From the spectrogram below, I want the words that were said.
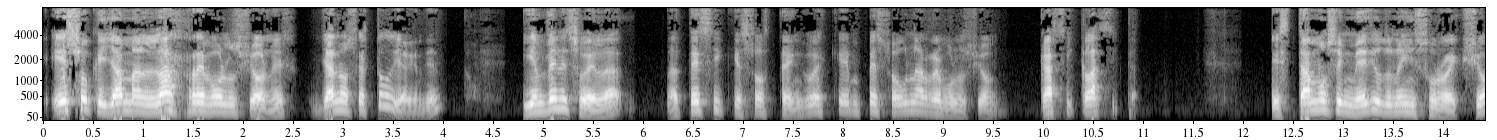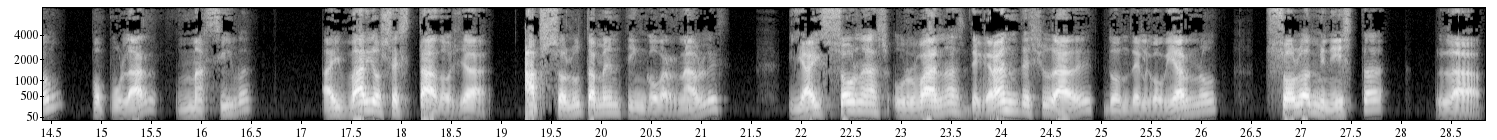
eso que llaman las revoluciones ya no se estudia, ¿entiendes? Y en Venezuela, la tesis que sostengo es que empezó una revolución casi clásica. Estamos en medio de una insurrección popular masiva. Hay varios estados ya absolutamente ingobernables y hay zonas urbanas de grandes ciudades donde el gobierno solo administra la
